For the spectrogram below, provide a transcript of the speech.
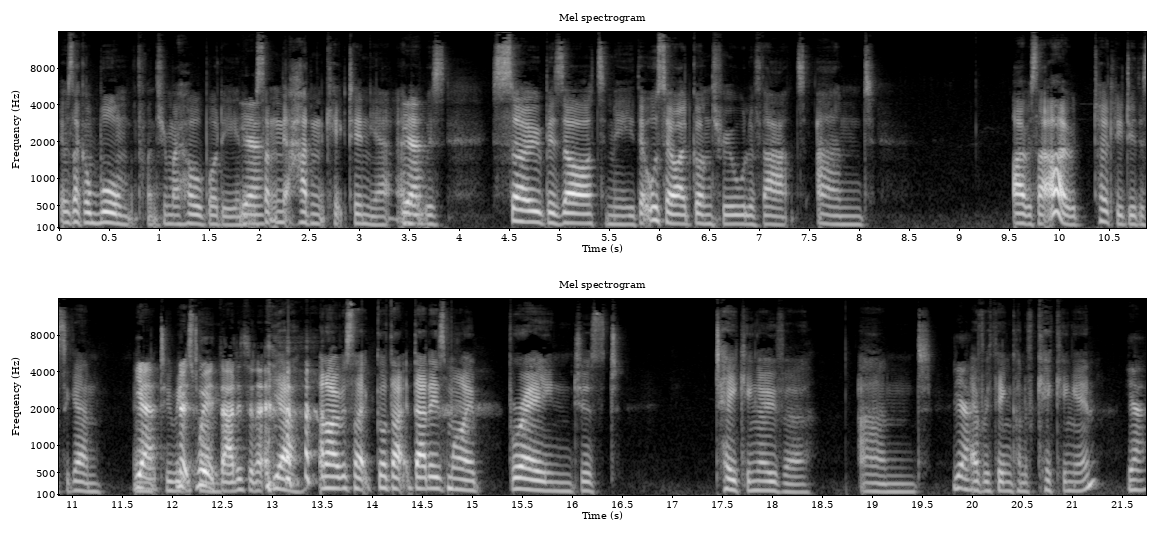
it was like a warmth went through my whole body and yeah. it was something that hadn't kicked in yet. And yeah. it was, so bizarre to me that also I'd gone through all of that and I was like, oh, I would totally do this again. Yeah, two weeks no, it's time. weird that, isn't it? yeah, and I was like, God, that that is my brain just taking over and yeah, everything kind of kicking in. Yeah.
